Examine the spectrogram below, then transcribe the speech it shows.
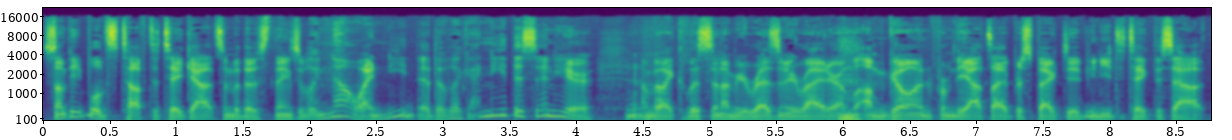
some people it's tough to take out some of those things. They're like, no, I need that. They're like, I need this in here. Yeah. I'm like, listen, I'm your resume writer. I'm, I'm going from the outside perspective. You need to take this out.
